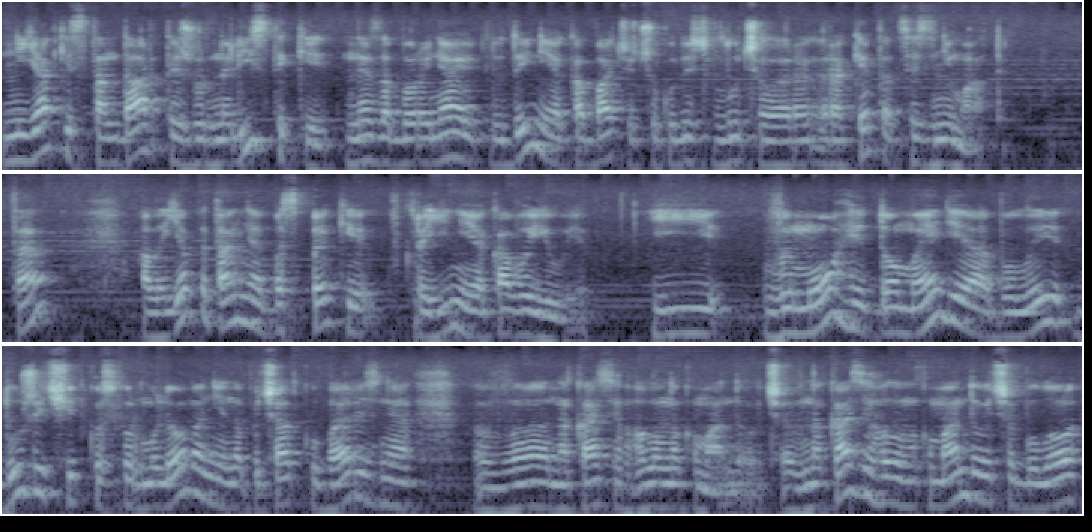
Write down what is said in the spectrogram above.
Ніякі стандарти журналістики не забороняють людині, яка бачить, що кудись влучила ракета, це знімати. Так? Але є питання безпеки в країні, яка воює. І вимоги до медіа були дуже чітко сформульовані на початку березня в наказі головнокомандувача. В наказі головнокомандувача було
